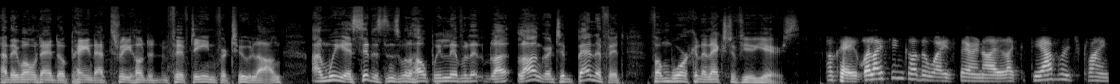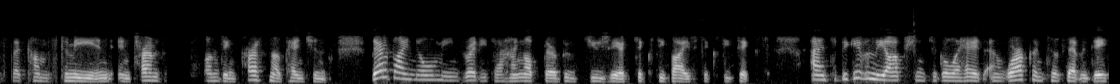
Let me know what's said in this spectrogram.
and they won't end up paying that 315 for too long, and we as citizens will hope we live a little longer to benefit from working an extra few years. Okay, well, I think otherwise there and I, like the average client that comes to me in, in terms of funding personal pensions, they're by no means ready to hang up their boots usually at 65, 66. And to be given the option to go ahead and work until 70,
